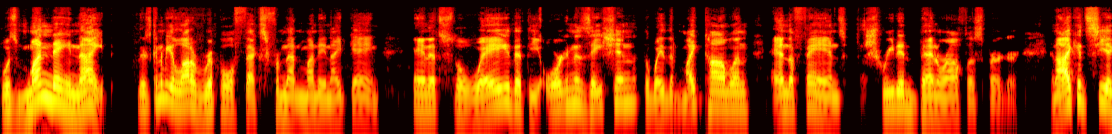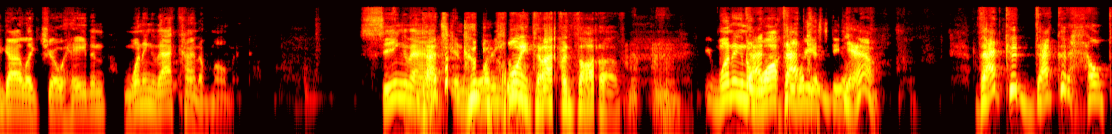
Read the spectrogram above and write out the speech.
was Monday night. There's going to be a lot of ripple effects from that Monday night game. And it's the way that the organization, the way that Mike Tomlin and the fans treated Ben Roethlisberger. And I could see a guy like Joe Haden wanting that kind of moment. Seeing that. That's a good point to, that I haven't thought of. Wanting to that, walk that away could, Yeah. That could that could help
